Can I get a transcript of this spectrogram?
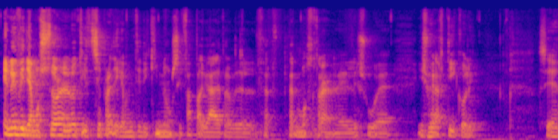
E noi vediamo solo le notizie praticamente di chi non si fa pagare per, vedere- per- per mostrare le- le sue- i suoi articoli. Sì.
